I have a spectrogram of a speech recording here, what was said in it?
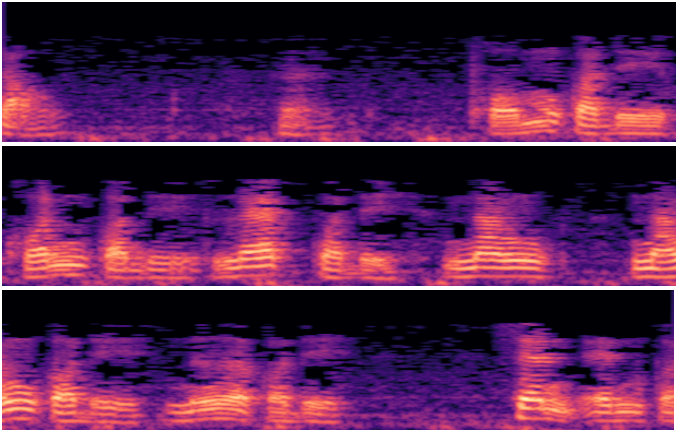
สอง ผมก็ดีขนก็ดีเล็บก็ดีหนังหนังก็ดี เนื้อก็ดี เส้นเอ็นก็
